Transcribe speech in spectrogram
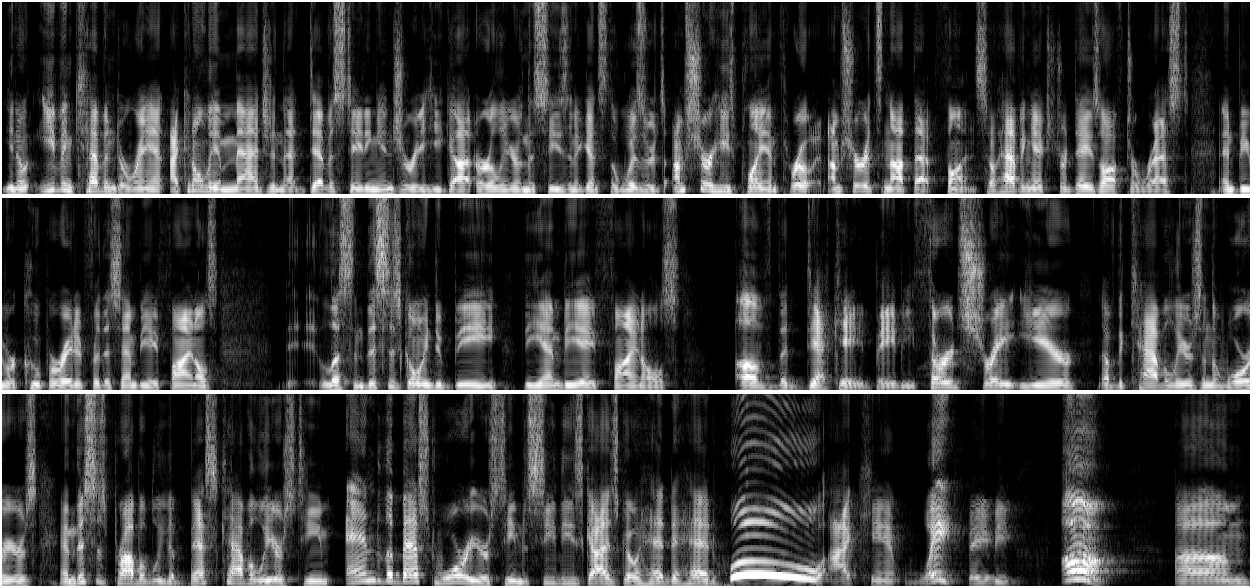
you know, even Kevin Durant, I can only imagine that devastating injury he got earlier in the season against the Wizards. I'm sure he's playing through it. I'm sure it's not that fun. So having extra days off to rest and be recuperated for this NBA Finals, listen, this is going to be the NBA Finals of the decade, baby. Third straight year of the Cavaliers and the Warriors. And this is probably the best Cavaliers team and the best Warriors team to see these guys go head to head. Woo! I can't wait, baby. Uh! Um,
